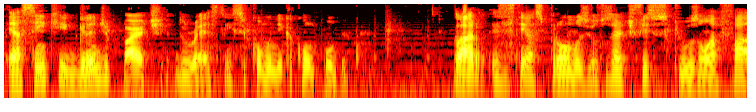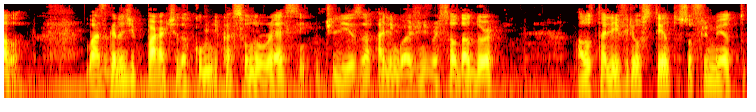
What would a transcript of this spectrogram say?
É assim que grande parte do wrestling se comunica com o público. Claro, existem as promos e outros artifícios que usam a fala, mas grande parte da comunicação no wrestling utiliza a linguagem universal da dor. A luta livre ostenta o sofrimento.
